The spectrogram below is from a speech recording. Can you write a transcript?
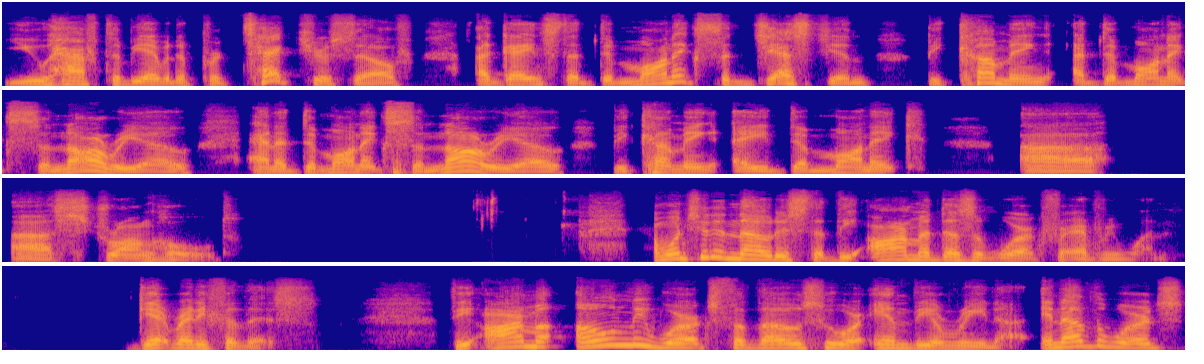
You have to be able to protect yourself against a demonic suggestion becoming a demonic scenario and a demonic scenario becoming a demonic uh, uh, stronghold. I want you to notice that the armor doesn't work for everyone. Get ready for this. The armor only works for those who are in the arena. In other words,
